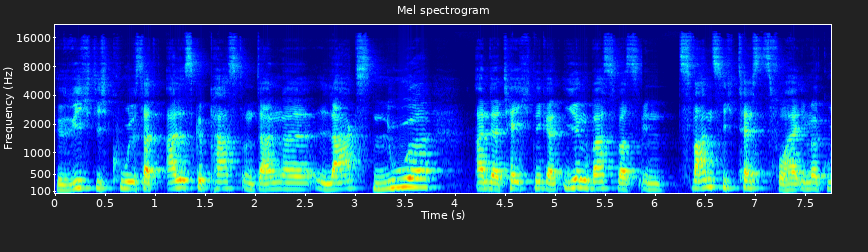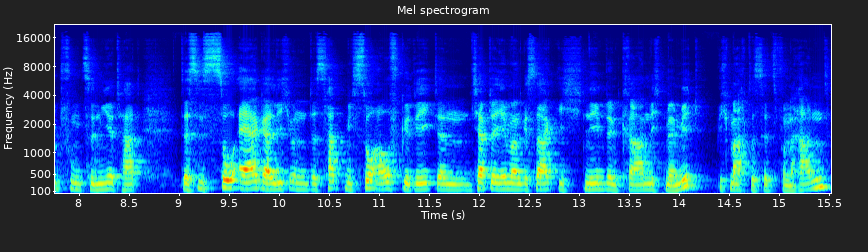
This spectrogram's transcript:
richtig cool, es hat alles gepasst und dann äh, lag es nur an der Technik, an irgendwas, was in 20 Tests vorher immer gut funktioniert hat. Das ist so ärgerlich und das hat mich so aufgeregt. Denn ich habe da jemand gesagt, ich nehme den Kram nicht mehr mit, ich mache das jetzt von Hand,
